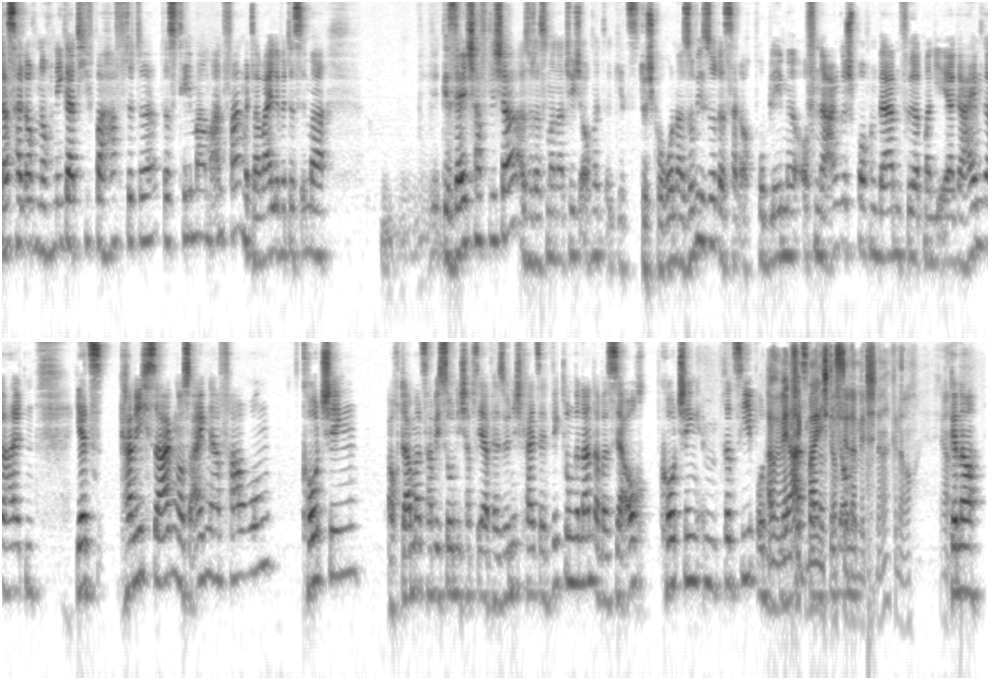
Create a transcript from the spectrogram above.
das halt auch noch negativ behaftete, das Thema am Anfang. Mittlerweile wird es immer gesellschaftlicher, also dass man natürlich auch mit, jetzt durch Corona sowieso, dass halt auch Probleme offener angesprochen werden. Früher hat man die eher geheim gehalten. Jetzt kann ich sagen, aus eigener Erfahrung, Coaching, auch damals habe ich so, ich habe es eher Persönlichkeitsentwicklung genannt, aber es ist ja auch Coaching im Prinzip. Und aber im Endeffekt ja, meine ich das ja damit, ne? Genau. Ja. Genau.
